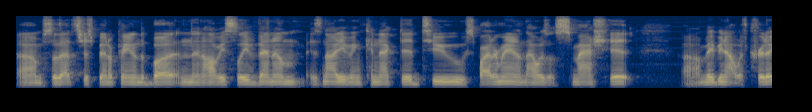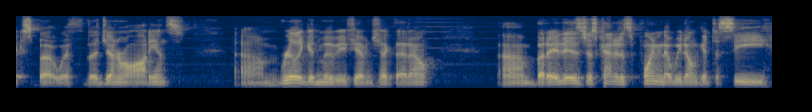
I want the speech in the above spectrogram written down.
Um, so that's just been a pain in the butt. And then obviously Venom is not even connected to Spider-Man, and that was a smash hit. Uh, maybe not with critics, but with the general audience. Um, really good movie if you haven't checked that out. Um, but it is just kind of disappointing that we don't get to see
